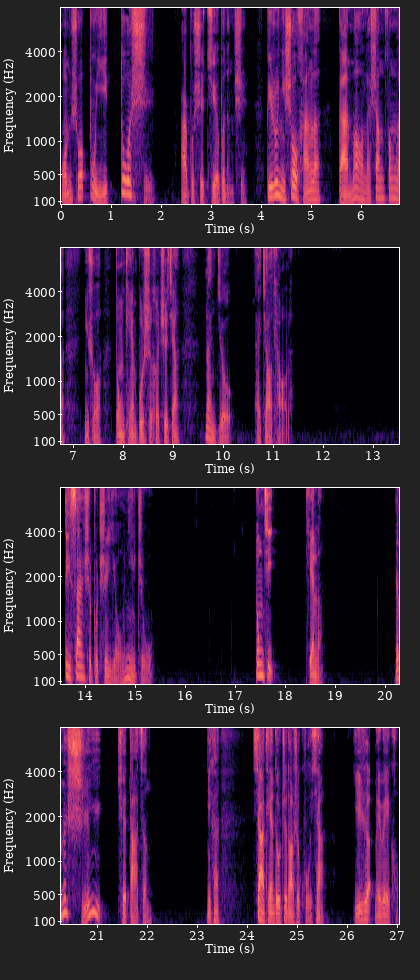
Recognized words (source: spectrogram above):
我们说不宜多食，而不是绝不能吃。比如你受寒了。感冒了，伤风了，你说冬天不适合吃姜，那你就太教条了。第三是不吃油腻之物。冬季天冷，人们食欲却大增。你看，夏天都知道是苦夏，一热没胃口。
